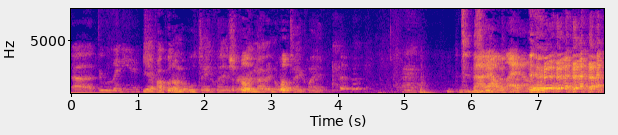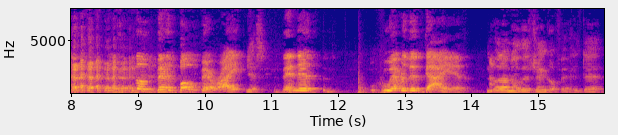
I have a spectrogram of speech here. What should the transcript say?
uh, through lineage." Yeah, if I put on the Wu Tang Clan shirt, I'm not in the Wu Tang Clan. Not out loud. so there's Boba Fett, right? Yes. Then there's whoever this guy is. No, no, no. There's Jango Fett, his dad.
